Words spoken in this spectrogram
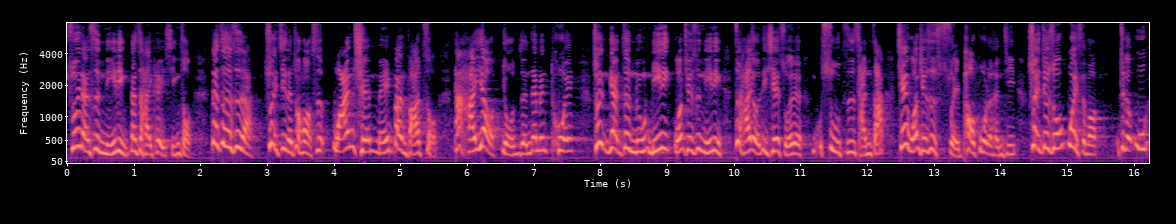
虽然是泥泞，但是还可以行走。但这个是啊，最近的状况是完全没办法走，它还要有人在那边推。所以你看，这泥泥泞完全是泥泞，这还有一些所谓的树枝残渣，现在完全是水泡过的痕迹。所以就是说，为什么这个乌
